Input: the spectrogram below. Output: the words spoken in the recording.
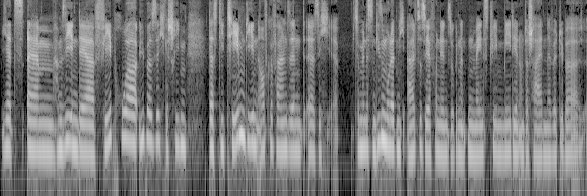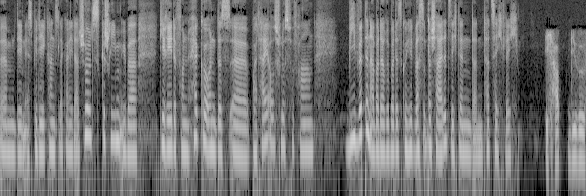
Jetzt ähm, haben Sie in der Februar-Übersicht geschrieben, dass die Themen, die Ihnen aufgefallen sind, äh, sich äh, zumindest in diesem Monat nicht allzu sehr von den sogenannten Mainstream-Medien unterscheiden. Da wird über ähm, den SPD-Kanzlerkandidat Schulz geschrieben, über die Rede von Höcke und das äh, Parteiausschlussverfahren. Wie wird denn aber darüber diskutiert? Was unterscheidet sich denn dann tatsächlich? Ich habe dieses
